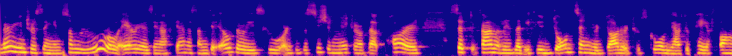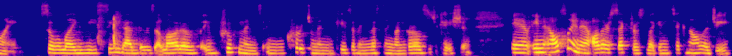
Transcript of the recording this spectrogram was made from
very interesting, in some rural areas in Afghanistan, the elderlies who are the decision maker of that part said to families that if you don't send your daughter to school, you have to pay a fine. So like we see that there's a lot of improvements and encouragement in case of investing on girls' education. And also in other sectors like in technology,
